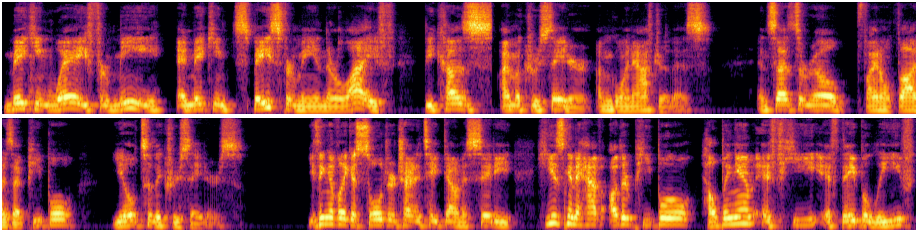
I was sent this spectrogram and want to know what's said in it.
making way for me and making space for me in their life because I'm a crusader. I'm going after this. And so that's the real final thought is that people yield to the crusaders. You think of like a soldier trying to take down a city, he is going to have other people helping him if he if they believe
